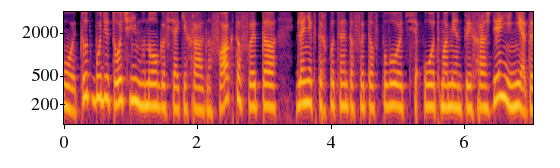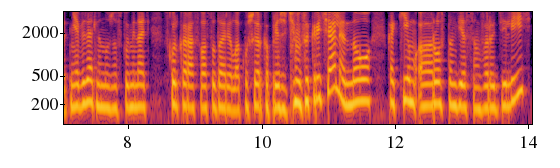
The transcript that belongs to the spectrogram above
Ой, тут будет очень много всяких разных фактов. Это для некоторых пациентов это вплоть от момента их рождения. Нет, это не обязательно нужно вспоминать, сколько раз вас ударила акушерка, прежде чем закричали, но каким э, ростом, весом вы родились,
